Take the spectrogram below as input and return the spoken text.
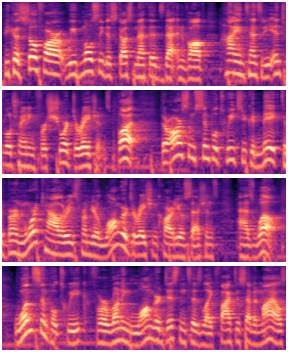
Because so far, we've mostly discussed methods that involve high intensity interval training for short durations. But there are some simple tweaks you can make to burn more calories from your longer duration cardio sessions as well. One simple tweak for running longer distances like 5 to 7 miles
